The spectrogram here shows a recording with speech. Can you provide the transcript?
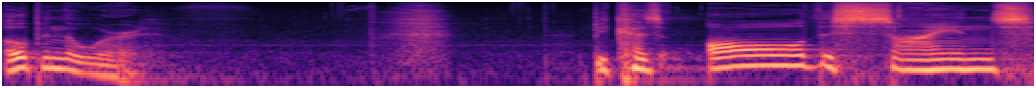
Open the word because all the signs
